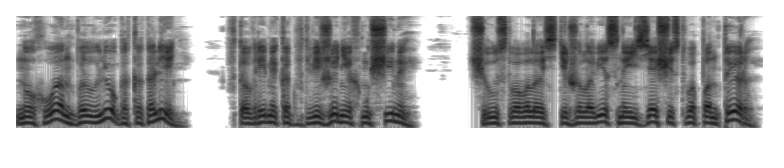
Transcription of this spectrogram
но Хуан был легок, как олень, в то время как в движениях мужчины чувствовалось тяжеловесное изящество пантеры.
